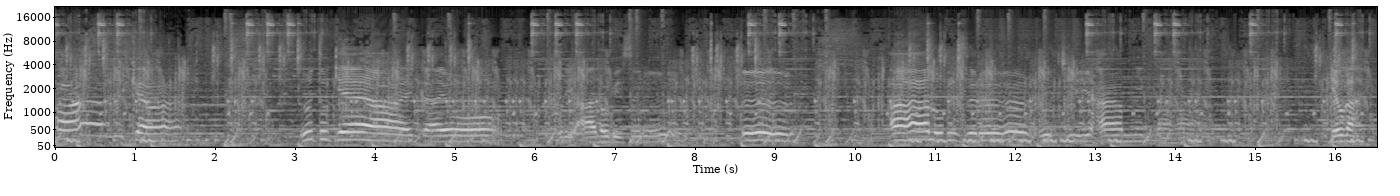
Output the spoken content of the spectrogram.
합니까? 어떻게 할까요? 우리 아노비스를 으, 아노비스를 어찌 합니까? 개호가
